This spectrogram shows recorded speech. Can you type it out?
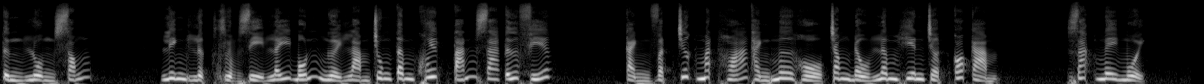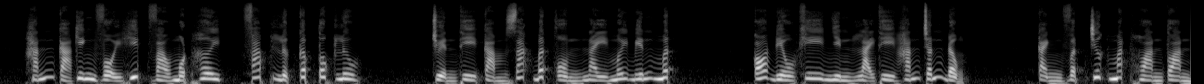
từng luồng sóng. Linh lực dù gì lấy bốn người làm trung tâm khuyết tán ra tứ phía. Cảnh vật trước mắt hóa thành mơ hồ trong đầu lâm hiên chợt có cảm. Giác mê muội Hắn cả kinh vội hít vào một hơi, pháp lực cấp tốc lưu. Chuyển thì cảm giác bất ổn này mới biến mất. Có điều khi nhìn lại thì hắn chấn động. Cảnh vật trước mắt hoàn toàn.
